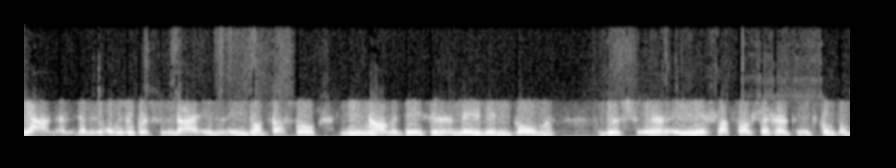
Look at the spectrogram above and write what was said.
Ja, er zijn dus onderzoekers daar in, in Gran Sasso die met deze mededeling komen. Dus uh, eerst laat ik zeggen, het, het komt op,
